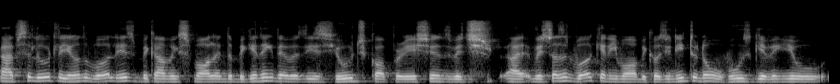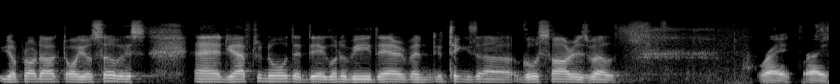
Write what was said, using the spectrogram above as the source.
Absolutely, you know the world is becoming small. In the beginning, there was these huge corporations, which uh, which doesn't work anymore because you need to know who's giving you your product or your service, and you have to know that they're going to be there when things uh, go sour as well. Right, right.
